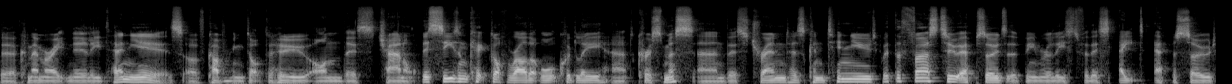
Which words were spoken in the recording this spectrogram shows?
to commemorate nearly 10 years of covering Doctor Who on this channel. This season kicked off rather awkwardly at Christmas, and this trend has continued with the first two episodes that have been released for this eight episode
